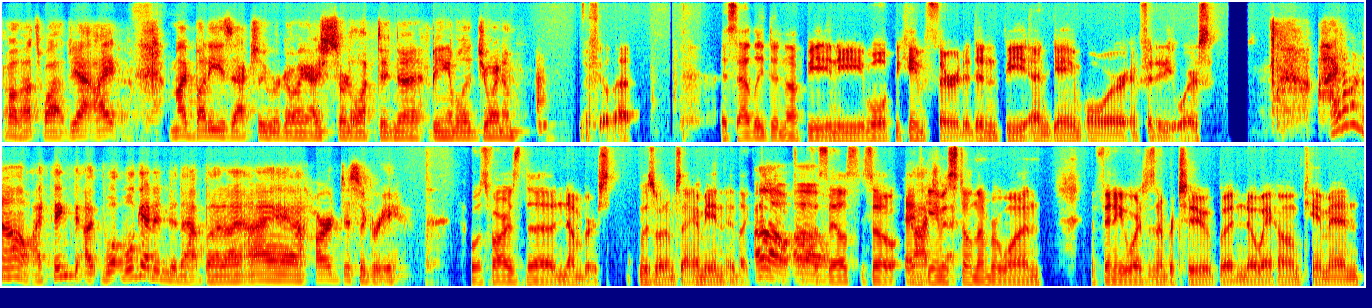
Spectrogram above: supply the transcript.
Oh, that's wild. Yeah, I my buddies actually were going. I just sort of lucked into being able to join them. I feel that. It sadly did not be any well, it became third. It didn't beat Endgame or Infinity Wars. I don't know. I think I, we'll, we'll get into that, but I, I uh, hard disagree. Well, as far as the numbers was what I'm saying. I mean, like the Oh, oh. sales. So Endgame Gotcha. is still number one, Infinity Wars is number two, but No Way Home came in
